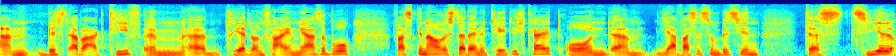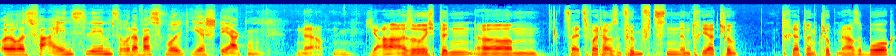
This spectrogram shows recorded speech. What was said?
ähm, bist aber aktiv im äh, Triathlonverein Merseburg. Was genau ist da deine Tätigkeit und ähm, ja, was ist so ein bisschen das Ziel eures Vereinslebens oder was wollt ihr stärken? Na, ja, also ich bin ähm, seit 2015 im Triathlon Triathlon Club Merseburg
